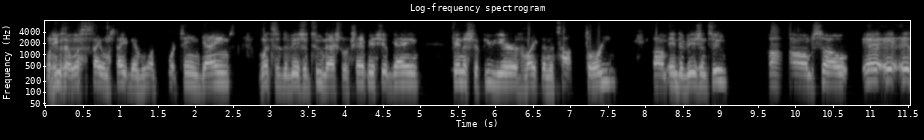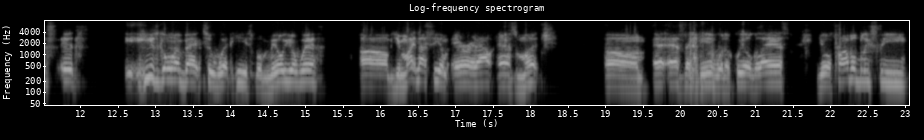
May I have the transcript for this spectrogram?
When he was at Winston Salem State, they won 14 games went to the Division two national championship game, finished a few years ranked in the top three um, in Division two. Um, so it, it, it's it's he's going back to what he's familiar with. Um, you might not see him air it out as much um, as they did with Aqeel Glass. You'll probably see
